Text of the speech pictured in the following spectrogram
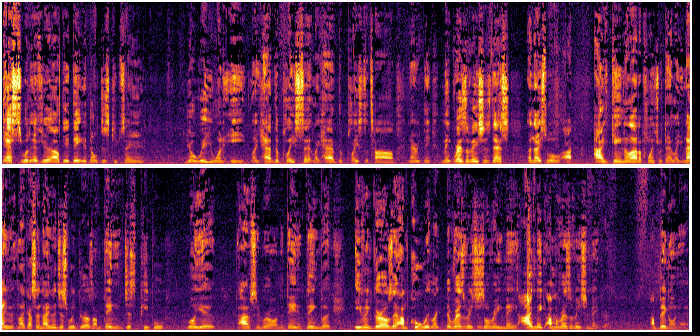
that's what if you're out there dating, don't just keep saying, "Yo, where you want to eat?" Like have the place set, like have the place, the time, and everything. Make reservations. That's a nice move. I I've gained a lot of points with that. Like not even like I said, not even just with girls I'm dating, just people. Well, yeah, obviously we're on the dating thing, but even girls that I'm cool with, like the reservations already made. I make. I'm a reservation maker. I'm big on that.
